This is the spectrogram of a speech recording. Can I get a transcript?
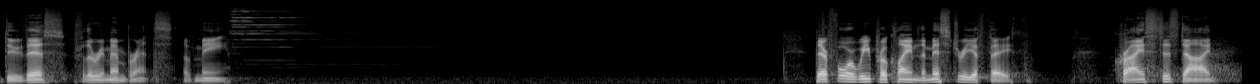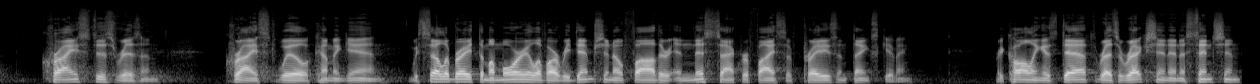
do this for the remembrance of me. Therefore, we proclaim the mystery of faith. Christ has died, Christ is risen, Christ will come again. We celebrate the memorial of our redemption, O Father, in this sacrifice of praise and thanksgiving. Recalling his death, resurrection, and ascension,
